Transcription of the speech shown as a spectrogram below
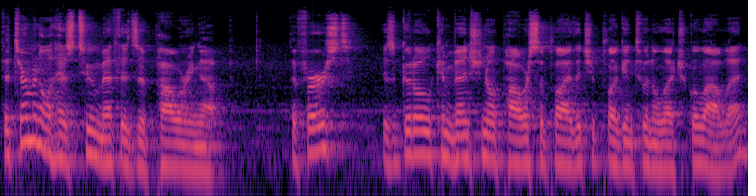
The terminal has two methods of powering up. The first is a good old conventional power supply that you plug into an electrical outlet.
